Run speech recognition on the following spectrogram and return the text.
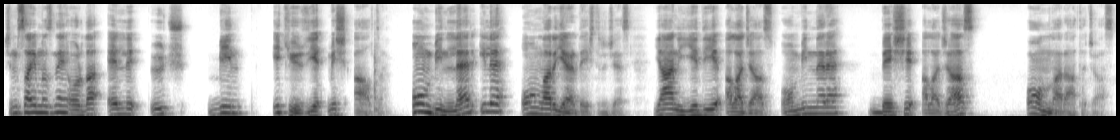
Şimdi sayımız ne? Orada 53.276. 10 binler ile onları yer değiştireceğiz. Yani 7'yi alacağız 10 binlere, 5'i alacağız onlara atacağız.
